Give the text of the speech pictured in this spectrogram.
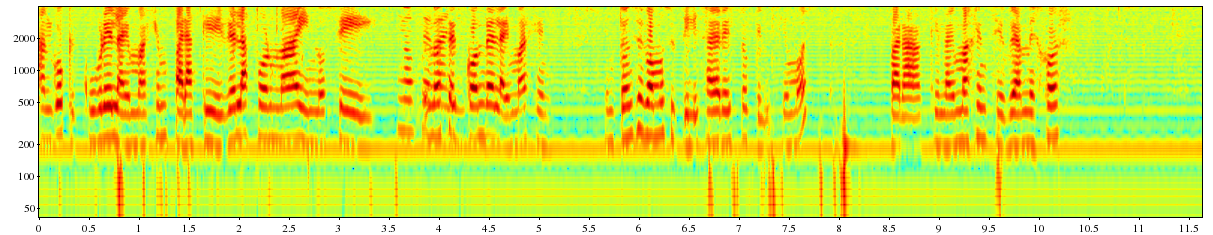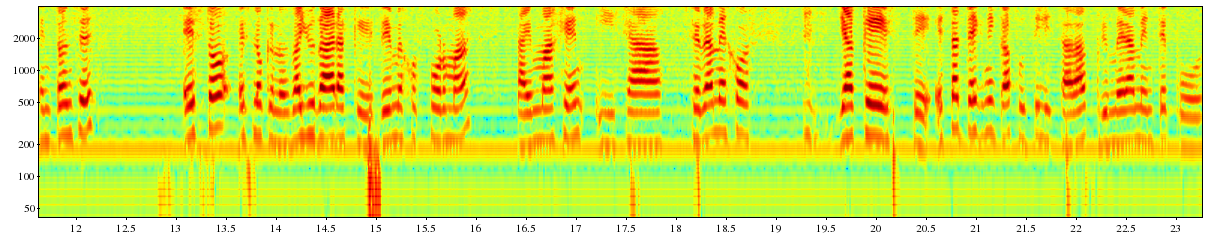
algo que cubre la imagen para que dé la forma y no se, No se no se esconde la imagen. Entonces vamos a utilizar esto que lo hicimos para que la imagen se vea mejor. Entonces, esto es lo que nos va a ayudar a que dé mejor forma la imagen y sea, se vea mejor, ya que este, esta técnica fue utilizada primeramente por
